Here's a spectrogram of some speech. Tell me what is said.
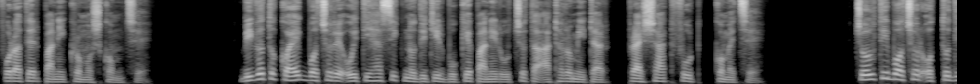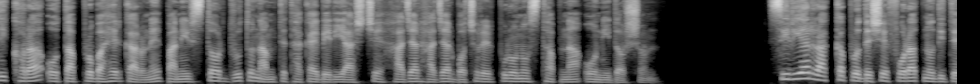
ফোরাতের পানি ক্রমশ কমছে। বিগত কয়েক বছরে ঐতিহাসিক নদীটির বুকে পানির উচ্চতা আঠারো মিটার, প্রায় ষাট ফুট, কমেছে। চলতি বছর অত্যধিক খরা ও তাপপ্রবাহের কারণে পানির স্তর দ্রুত নামতে থাকায় বেরিয়ে আসছে হাজার হাজার বছরের পুরনো স্থাপনা ও নিদর্শন। সিরিয়ার রাক্কা প্রদেশে ফোরাত নদীতে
